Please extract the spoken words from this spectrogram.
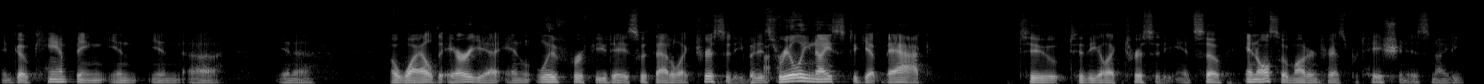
and go camping in in uh, in a a wild area and live for a few days without electricity. But it's really nice to get back to to the electricity. And so, and also, modern transportation is ninety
